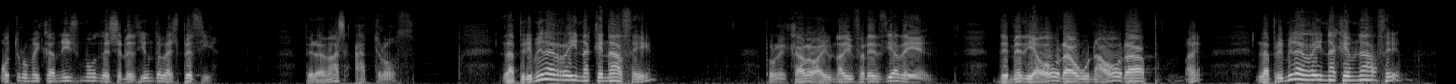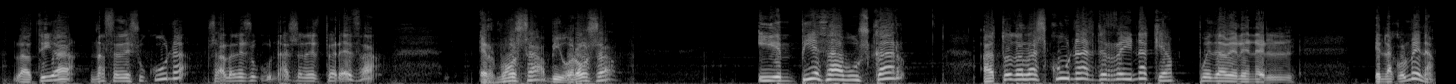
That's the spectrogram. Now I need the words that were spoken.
otro mecanismo de selección de la especie, pero además atroz. La primera reina que nace, porque claro, hay una diferencia de, de media hora, una hora, ¿eh? la primera reina que nace, la tía nace de su cuna, sale de su cuna, se despereza, hermosa, vigorosa, y empieza a buscar a todas las cunas de reina que puede haber en el, en la colmena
